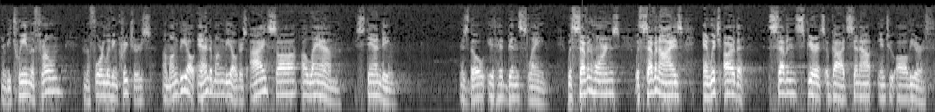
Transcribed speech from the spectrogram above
And between the throne and the four living creatures among the and among the elders, I saw a lamb standing as though it had been slain, with seven horns, with seven eyes, and which are the seven spirits of God sent out into all the earth.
